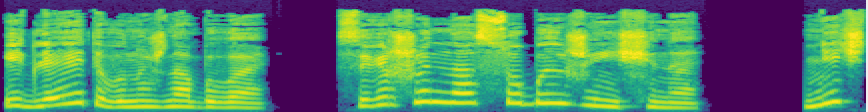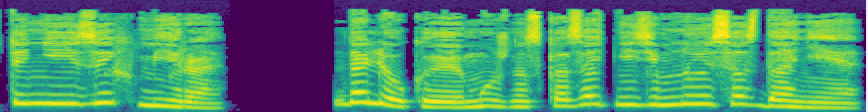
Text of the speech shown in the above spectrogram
И для этого нужна была совершенно особая женщина. Нечто не из их мира. Далекое, можно сказать, неземное создание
